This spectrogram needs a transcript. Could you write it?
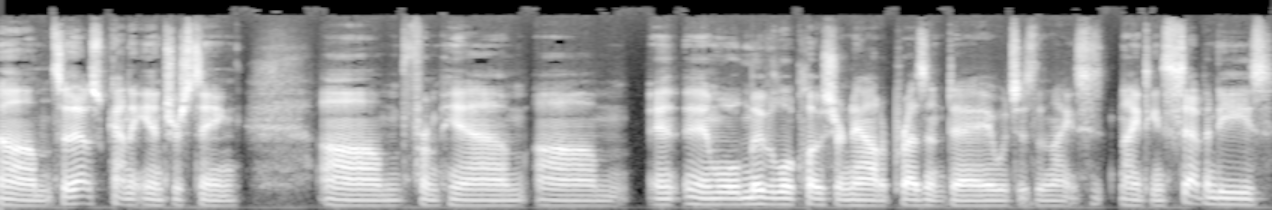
um, so that was kind of interesting um, from him. Um, and, and, we'll move a little closer now to present day, which is the 1970s.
